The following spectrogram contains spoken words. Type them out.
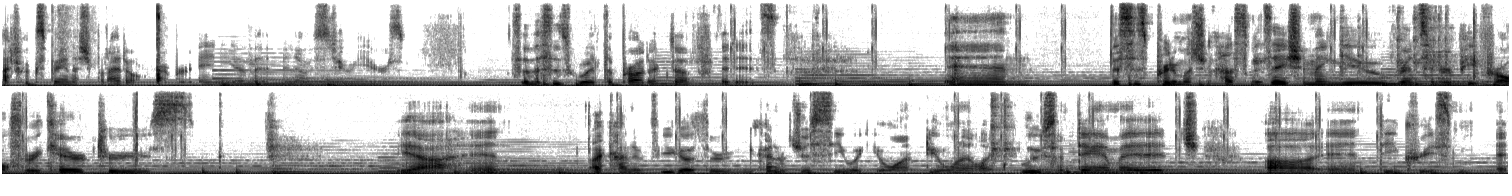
I took Spanish, but I don't remember any of it, and it was two years. So this is what the product of it is. And this is pretty much a customization menu, rinse and repeat for all three characters. Yeah, and I kind of, you go through and you kind of just see what you want. Do you want to like lose some damage uh, and decrease eh,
